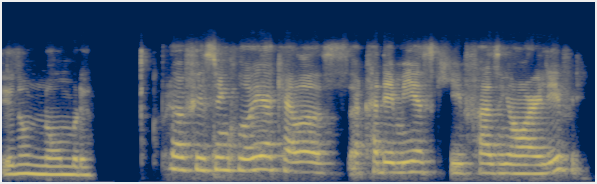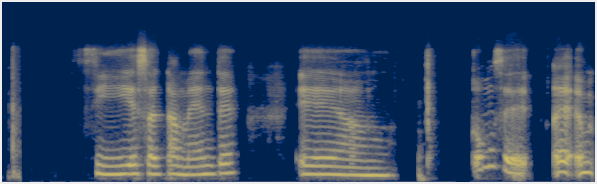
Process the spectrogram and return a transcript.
tiene un nombre. Prof, isso inclui academias que fazem ao ar livre? Sí, exactamente. Eh, ¿Cómo se...? Em,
